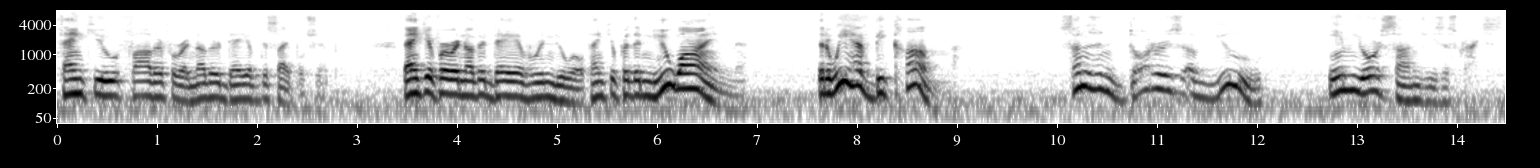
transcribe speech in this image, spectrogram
Thank you, Father, for another day of discipleship. Thank you for another day of renewal. Thank you for the new wine that we have become sons and daughters of you in your Son, Jesus Christ.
